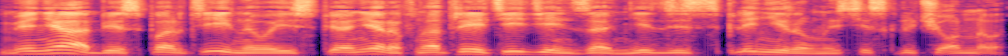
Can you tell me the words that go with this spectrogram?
меня, беспартийного из пионеров, на третий день за недисциплинированность исключенного.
